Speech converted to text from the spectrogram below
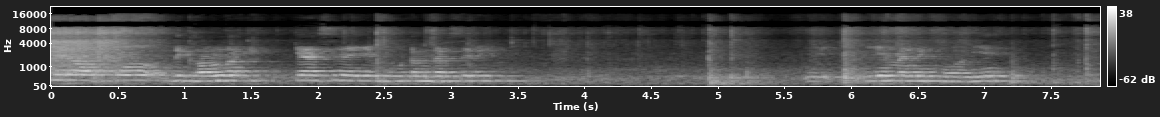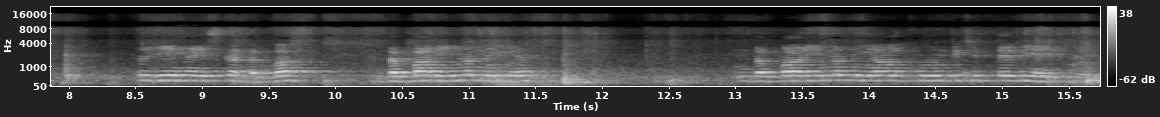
फिर आपको दिखाऊँगा कि कैसे है ये बूट अंदर से भी। ये, ये मैंने खोल लिए तो ये है इसका डब्बा। डब्बा ओरिजिनल नहीं है। डब्बा ओरिजिनल नहीं है और खून के छिट्टे भी हैं इसमें।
